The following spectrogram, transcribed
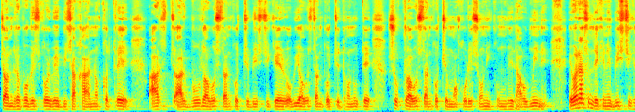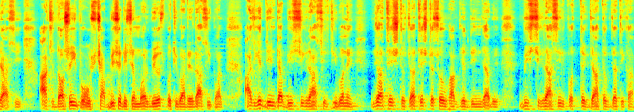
চন্দ্র প্রবেশ করবে বিশাখা নক্ষত্রে। আর আর বুধ অবস্থান করছে বৃশ্চিকে, রবি অবস্থান করছে ধনুতে, শুক্র অবস্থান করছে মকরে, শনি, কুম্ভে, রাহু, মিনে। এবার আসুন দেখে নিই বৃশ্চিক রাশি। আজ দশই পৌষ, ছাব্বিশে ডিসেম্বর, বৃহস্পতিবারের রাশিফল। আজকের দিনটা বৃশ্চিক রাশির জীবনে যথেষ্ট যথেষ্ট সৌভাগ্যের দিন যাবে। বৃশ্চিক রাশির প্রত্যেক জাতক জাতিকা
